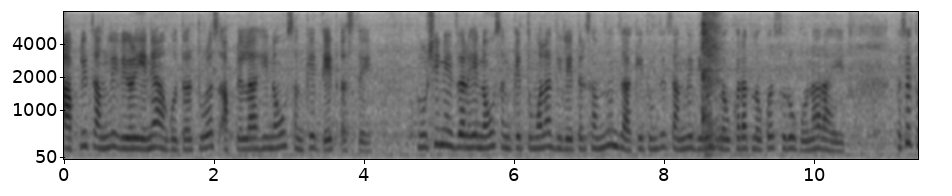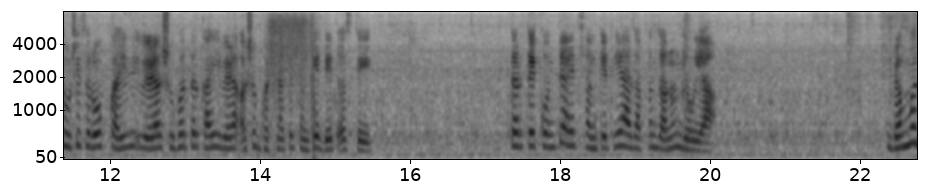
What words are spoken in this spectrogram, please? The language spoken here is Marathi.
आपली चांगली वेळ येण्याअगोदर तुळस आपल्याला हे नऊ संकेत देत असते. तुळशीने जर हे नऊ संकेत तुम्हाला दिले तर समजून जा की तुमचे चांगले दिवस लवकरात लवकर सुरू होणार आहेत. तसेच तुळशीचं रोप काही वेळा शुभ तर काही वेळा अशुभ घटनाचे संकेत देत असते. तर ते कोणते आहेत संकेत हे आज आपण जाणून घेऊया. ब्रह्म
